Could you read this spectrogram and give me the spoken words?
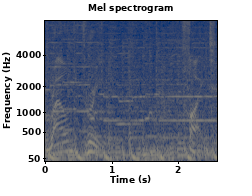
Round three. Fight.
